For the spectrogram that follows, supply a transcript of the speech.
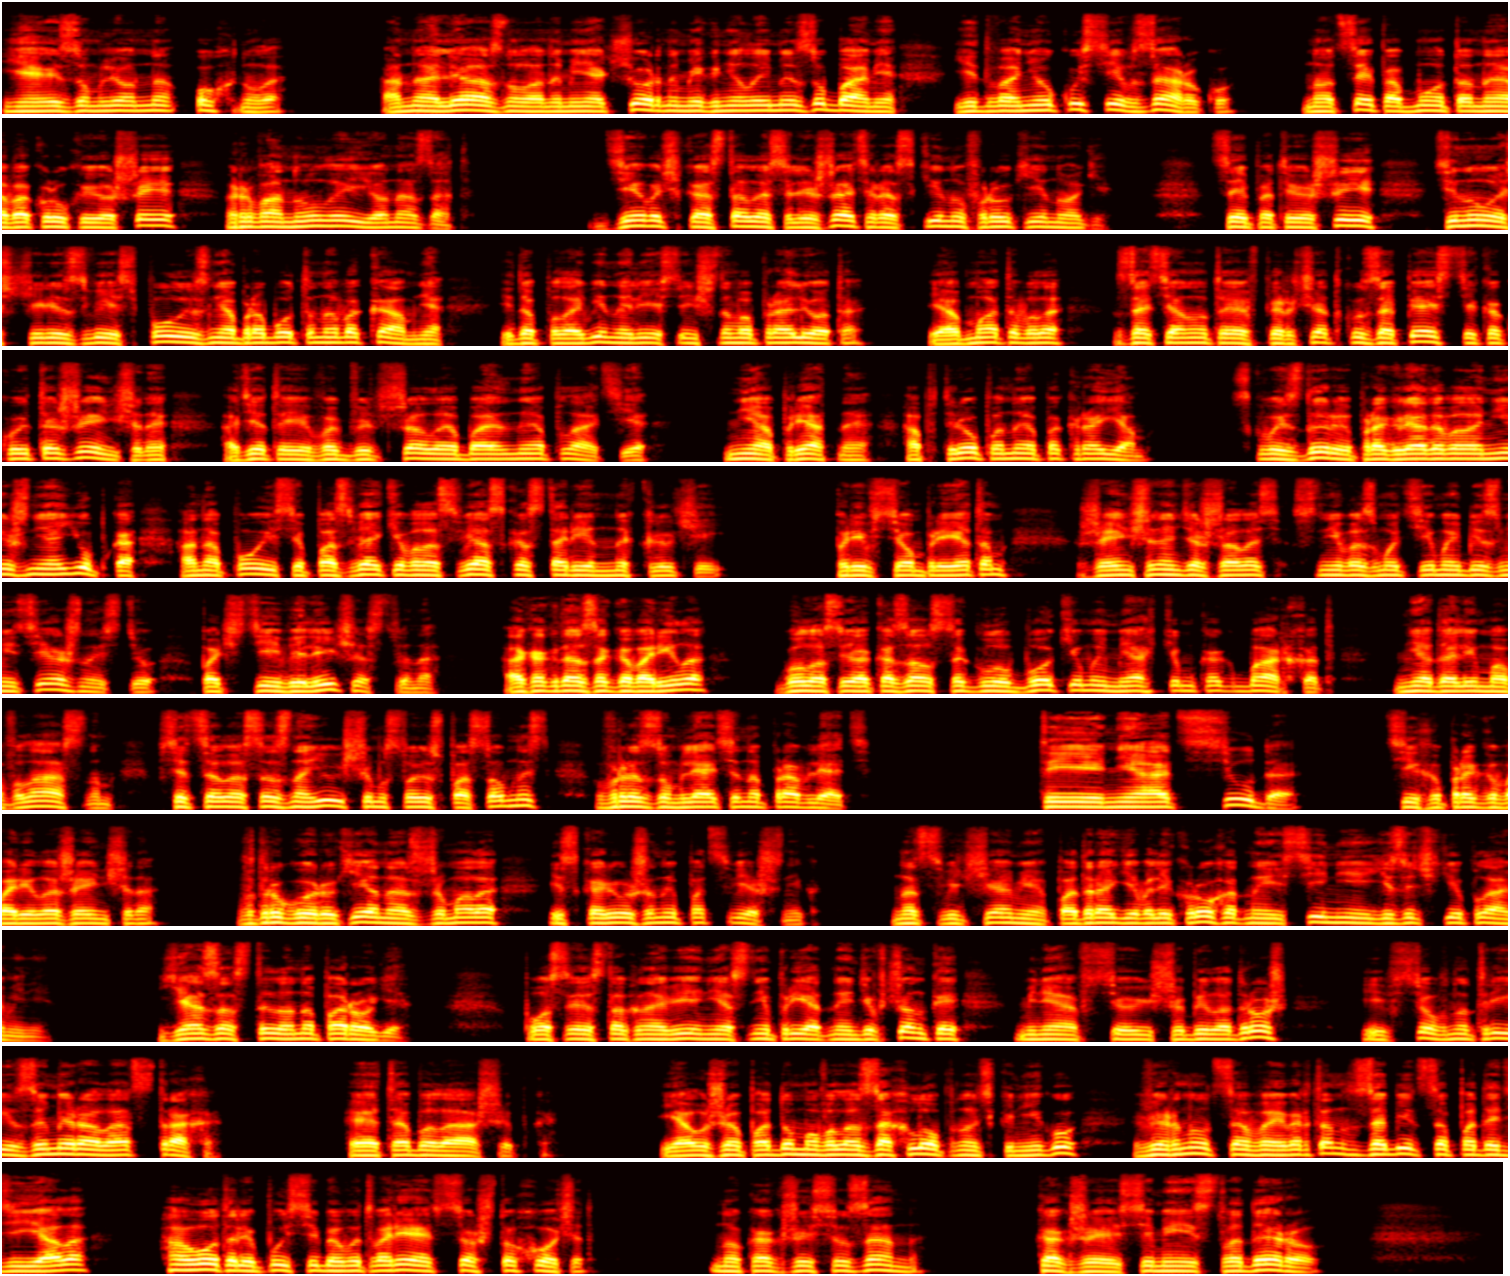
Я изумленно охнула. Она лязнула на меня черными гнилыми зубами, едва не укусив за руку, но цепь, обмотанная вокруг ее шеи, рванула ее назад. Девочка осталась лежать, раскинув руки и ноги. Цепь от ее шеи тянулась через весь пол из необработанного камня и до половины лестничного пролета и обматывала затянутое в перчатку запястье какой-то женщины, одетой в обветшалое бальное платье, неопрятная, обтрепанная по краям. Сквозь дыры проглядывала нижняя юбка, а на поясе позвякивала связка старинных ключей. При всем при этом женщина держалась с невозмутимой безмятежностью, почти величественно, а когда заговорила, голос ее оказался глубоким и мягким, как бархат, неодолимо властным, всецело сознающим свою способность вразумлять и направлять. «Ты не отсюда!» — тихо проговорила женщина. В другой руке она сжимала искореженный подсвечник. Над свечами подрагивали крохотные синие язычки пламени. Я застыла на пороге. После столкновения с неприятной девчонкой меня все еще била дрожь, и все внутри замирало от страха. Это была ошибка. Я уже подумывала захлопнуть книгу, вернуться в Эвертон, забиться под одеяло, а Отли пусть себе вытворяет все, что хочет. Но как же Сюзанна? Как же семейство Дэрроу?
